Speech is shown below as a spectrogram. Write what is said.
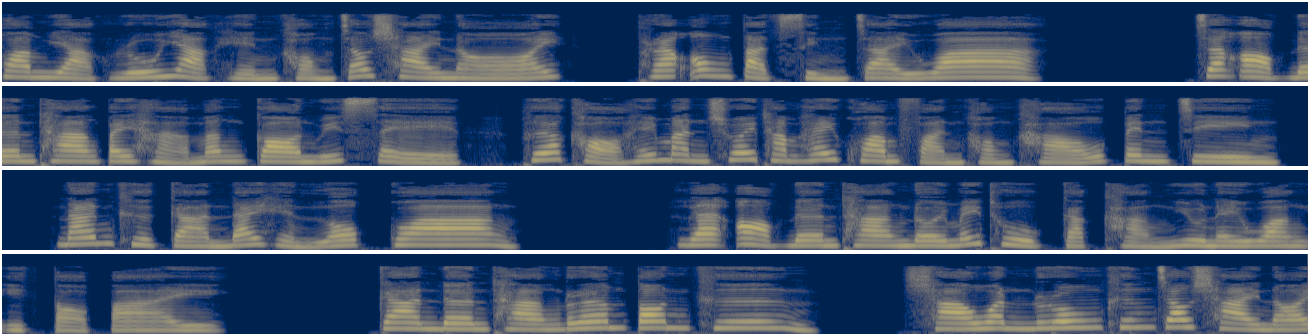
ความอยากรู้อยากเห็นของเจ้าชายน้อย พระองค์ตัดสินใจว่า จะออกเดินทางไปหามังกรวิเศษ เพื่อขอให้มันช่วยทำให้ความฝันของเขาเป็นจริง นั่นคือการได้เห็นโลกกว้าง และออกเดินทางโดยไม่ถูกกักขังอยู่ในวังอีกต่อไป การเดินทางเริ่มต้นขึ้น เช้าวันรุ่งขึ้นเจ้าชายน้อย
